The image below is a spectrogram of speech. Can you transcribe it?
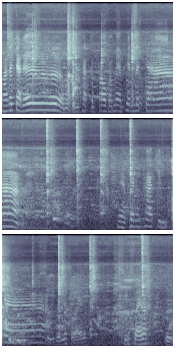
มาได้อจ้าเด้อมากินผัดกะเพรากับแม่เพ็ญเลยจ้า แม่เพ็ญพากินจ้า สีดูไม่สวยเลยสีสวยปะอืม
